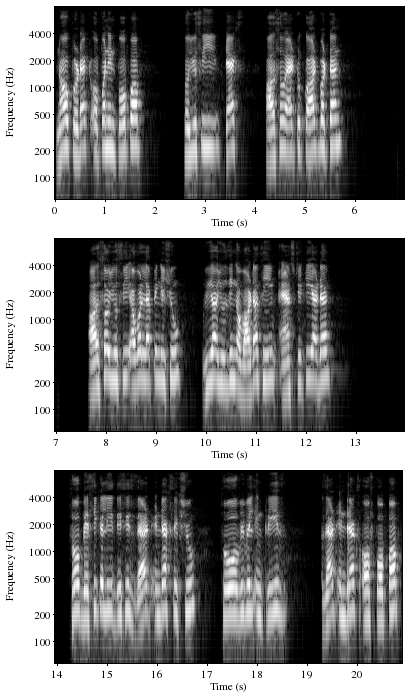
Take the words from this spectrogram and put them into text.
Now product open in pop-up. So you see text also add to cart button. Also you see overlapping issue we are using Avada theme and sticky header. So basically this is Z index issue. So we will increase Z index of pop-up.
